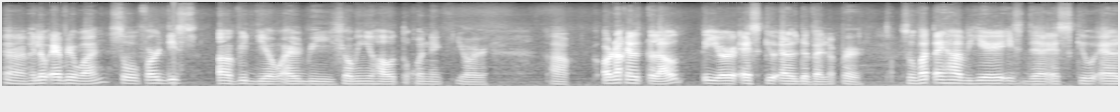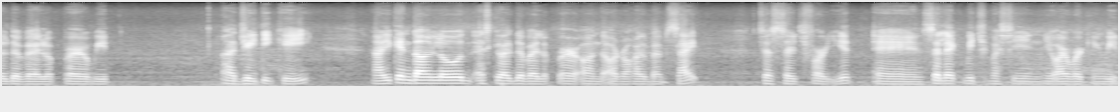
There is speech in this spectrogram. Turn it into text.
Uh, hello everyone. So for this uh, video, I'll be showing you how to connect your uh, Oracle Cloud to your SQL developer. So what I have here is the SQL developer with uh, JDK. Uh, you can download SQL developer on the Oracle website. Just search for it and select which machine you are working with.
